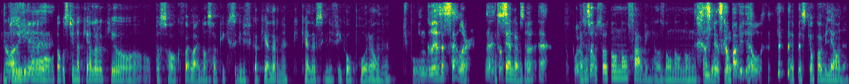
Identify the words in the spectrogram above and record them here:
Então, Inclusive no, é... no Agostina Keller que o, o, pessoal que vai lá e não sabe o que, que significa Keller, né? Que Keller significa o porão, né? Tipo. Em inglês é cellar, é. né? Então é cellar, né? É. É Mas as pessoas não, não sabem, elas não não não, não Elas pensam que é um pavilhão. É, pensam que é um pavilhão, né?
